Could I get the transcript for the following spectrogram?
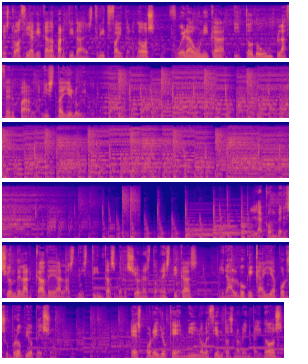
Esto hacía que cada partida Street Fighter 2 fuera única y todo un placer para la vista y el oído. Conversión del arcade a las distintas versiones domésticas era algo que caía por su propio peso. Es por ello que en 1992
